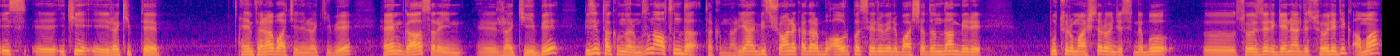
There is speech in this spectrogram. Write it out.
Biz e, iki e, rakipte hem Fenerbahçe'nin rakibi hem Galatasaray'ın e, rakibi bizim takımlarımızın altında takımlar. Yani biz şu ana kadar bu Avrupa serüveni başladığından beri bu tür maçlar öncesinde bu e, sözleri genelde söyledik ama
